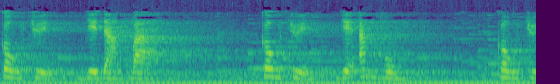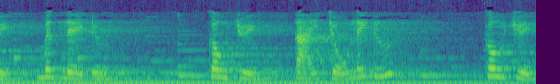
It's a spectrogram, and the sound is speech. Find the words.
câu chuyện về đàn bà câu chuyện về anh hùng câu chuyện bên lề đường. Câu chuyện tại chỗ lấy nước câu chuyện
